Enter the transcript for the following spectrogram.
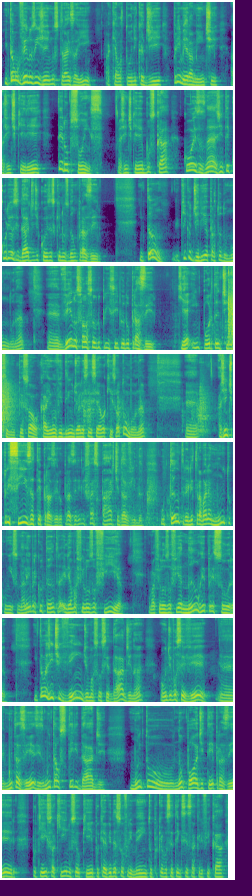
Então, Vênus em Gêmeos traz aí aquela tônica de, primeiramente, a gente querer ter opções, a gente querer buscar coisas, né, a gente ter curiosidade de coisas que nos dão prazer. Então, o que, eu diria para todo mundo? Né? É, Vênus fala sobre o princípio do prazer, que é importantíssimo. Pessoal, caiu um vidrinho de óleo essencial aqui, só tombou, né? É, a gente precisa ter prazer. O prazer ele faz parte da vida. O tantra ele trabalha muito com isso. Né? Lembra que o tantra ele é uma filosofia, é uma filosofia não repressora. Então a gente vem de uma sociedade, né, onde você vê é, muitas vezes muita austeridade, muito não pode ter prazer, porque isso aqui não sei o quê, porque a vida é sofrimento, porque você tem que se sacrificar.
